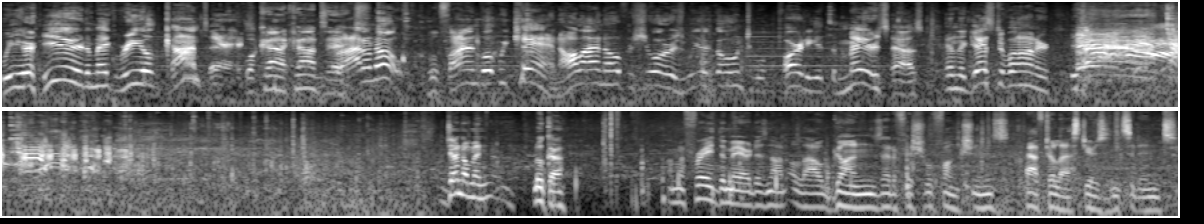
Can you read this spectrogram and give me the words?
We are here to make real contact. What kind of contact? Well, I don't know. We'll find what we can. All I know for sure is we are going to a party at the mayor's house, and the guest of honor is... Gentlemen, Luca, I'm afraid the mayor does not allow guns at official functions after last year's incident.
